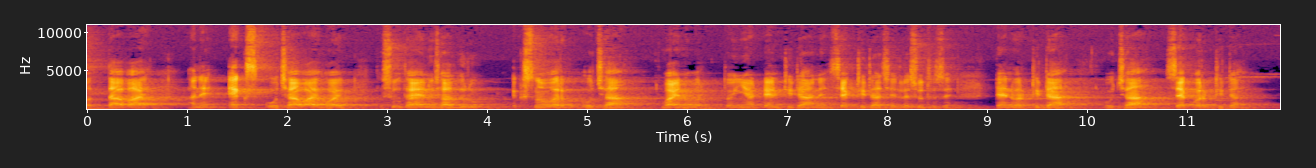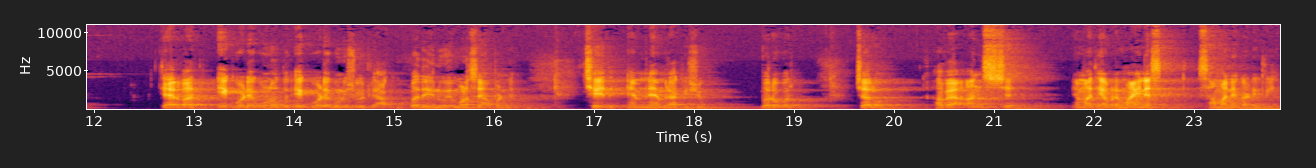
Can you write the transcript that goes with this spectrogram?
વત્તા વાય અને એક્સ ઓછા વાય હોય, તો શું થાય એનું સાદુરૂપ? એક્સનો વર્ગ ઓછા વાયનો વર્ગ. તો અહીંયા ટેન થીટા અને સેક થીટા છે, એટલે શું થશે? ટેન વર્ગ થીટા ઓછા સેક વર્ગ થીટા. ત્યારબાદ એક વડે ગુણો તો એક વડે ગુણીશું એટલે આખું પદ એનું એ મળશે આપણને. છેદ એમને એમ રાખીશું. બરાબર? ચલો, હવે આ અંશ છે. એમાંથી આપણે માઇનસ સામાન્ય કાઢી લઈએ.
